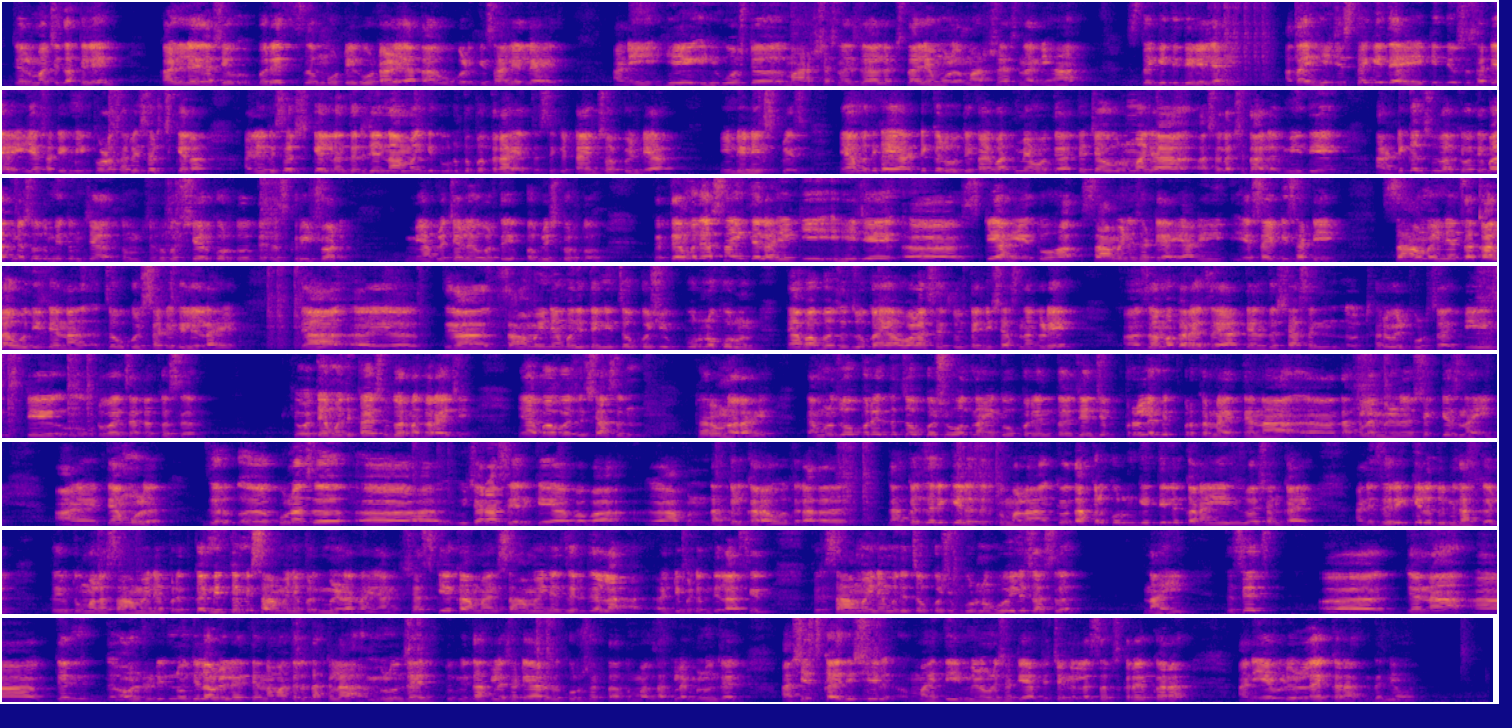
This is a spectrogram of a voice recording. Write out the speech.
जन्माचे दाखले काढलेले आहेत. असे बरेच मोठे घोटाळे आता उघडकीस आलेले आहेत. आणि हे ही गोष्ट महाराष्ट्र शासनाच्या लक्षात आल्यामुळे महाराष्ट्र शासनाने हा स्थगिती दिलेली आहे. आता ही जी स्थगिती आहे किती दिवसासाठी आहे यासाठी मी थोडासा रिसर्च केला. आणि रिसर्च केल्यानंतर जे नामांकित वृत्तपत्र आहेत जसे की Times of India Indian Express यामध्ये काही आर्टिकल होते काही बातम्या होत्या. त्याच्यावरून माझ्या असं लक्षात आलं मी ते आर्टिकल सुद्धा किंवा ते बातम्या सुद्धा मी तुमच्या तुमच्यासोबत शेअर करतो. त्याचा स्क्रीनशॉट मी आपल्या चॅनलवरती पब्लिश करतो. तर त्यामध्ये असं सांगितलेलं आहे की हे जे स्टे आहे तो हा सहा महिन्यासाठी आहे. आणि एस आय टीसाठी सहा महिन्याचा कालावधी त्यांना चौकशीसाठी दिलेला आहे. त्या त्या सहा महिन्यामध्ये त्यांनी चौकशी पूर्ण करून त्याबाबतचा जो काही अहवाल असेल तो त्यांनी शासनाकडे जमा करायचा आहे. आणि त्यानंतर शासन ठरवेल पुढचा की स्टे उठवायचा का कसं किंवा त्यामध्ये काय सुधारणा करायची याबाबतचं शासन ठरवणार आहे. त्यामुळे जोपर्यंत चौकशी होत नाही तोपर्यंत ज्यांचे प्रलंबित प्रकरण आहेत त्यांना दाखला मिळणं शक्यच नाही. आणि त्यामुळं जर कुणाचं विचार असेल की बाबा आपण दाखल करावं तर आता दाखल जरी केलं तर तुम्हाला किंवा दाखल करून घेतील का नाही याची शंका आहे. आणि जरी केलं तुम्ही दाखल तरी तुम्हाला सहा महिन्यापर्यंत कमीत कमी सहा महिन्यापर्यंत मिळणार नाही. आणि शासकीय काम आहे सहा महिने जरी त्याला अल्टिमेटम दिला असेल तरी सहा महिन्यामध्ये चौकशी पूर्ण होईलच असं नाही. तसेच ज्यांना ज्यांनी ऑलरेडी नोंदी लावलेल्या आहेत त्यांना मात्र दाखला मिळून जाईल. तुम्ही दाखल्यासाठी अर्ज करू शकता तुम्हाला दाखला मिळून जाईल. अशीच कायदेशीर माहिती मिळवण्यासाठी आपल्या चॅनलला सबस्क्राईब करा आणि या व्हिडिओला लाईक करा. धन्यवाद.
